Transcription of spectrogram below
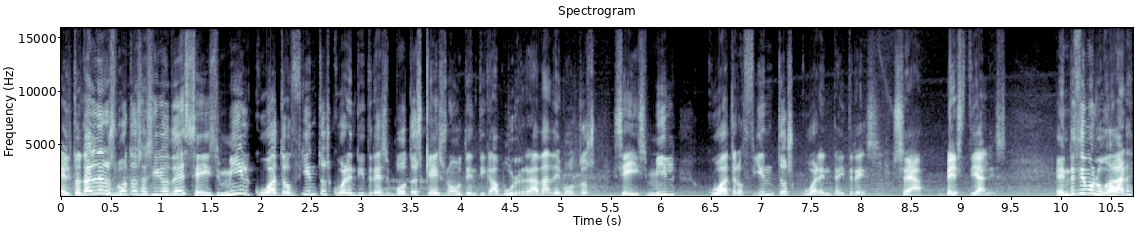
El total de los votos ha sido de 6.443 votos, que es una auténtica burrada de votos. 6.443. O sea, bestiales. En décimo lugar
